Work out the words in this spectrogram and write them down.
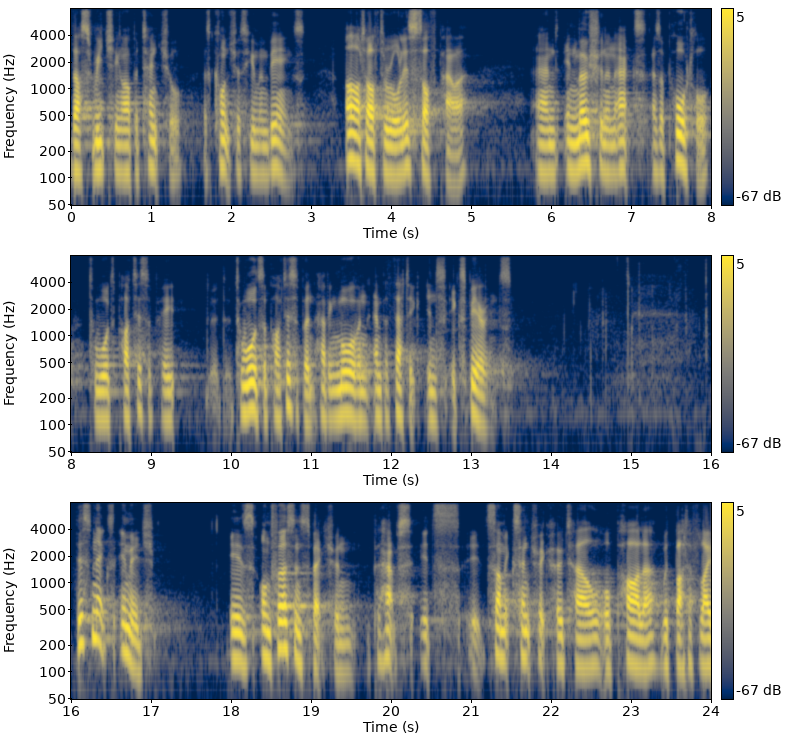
thus reaching our potential as conscious human beings. Art, after all, is soft power, and in motion and acts as a portal towards participate, towards the participant having more of an empathetic experience. This next image is, on first inspection, perhaps it's, it's some eccentric hotel or parlor with butterfly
